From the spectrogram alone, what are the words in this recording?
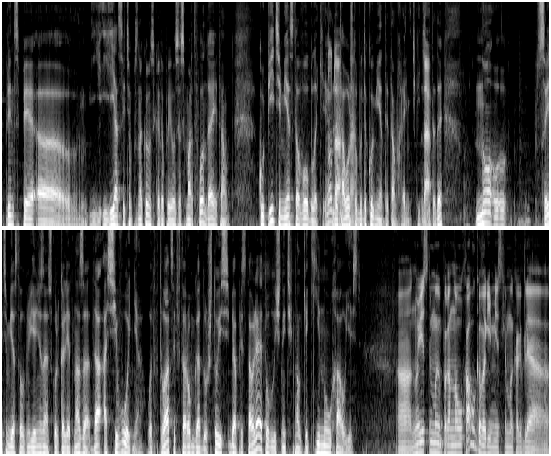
В принципе, э, я с этим познакомился, когда появился смартфон, да, и там вот купите место в облаке Ну для да, того, да. чтобы документы там хранить какие-то, да. Но э, с этим я столкнулся, я не знаю, сколько лет назад, да, а сегодня, вот в 22 году, что из себя представляют облачные технологии, какие ноу-хау есть? А, Ну, если мы про ноу-хау говорим, если мы как для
